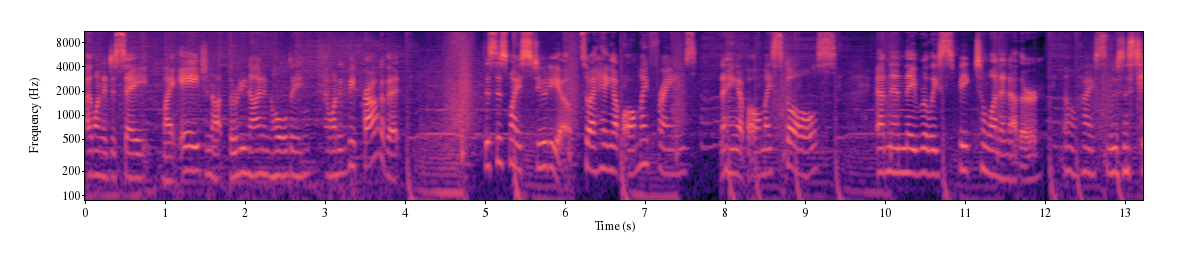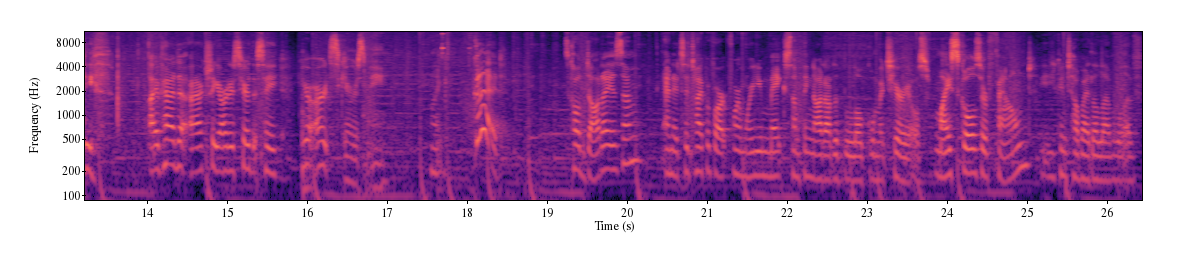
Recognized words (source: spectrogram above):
I wanted to say my age, not 39 and holding. I wanted to be proud of it. This is my studio. So I hang up all my frames and I hang up all my skulls and then they really speak to one another. Oh, hi, losing his teeth. I've had actually artists here that say, your art scares me. I'm like, good. It's called Dadaism, and it's a type of art form where you make something not out of the local materials. My skulls are found. You can tell by the level of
